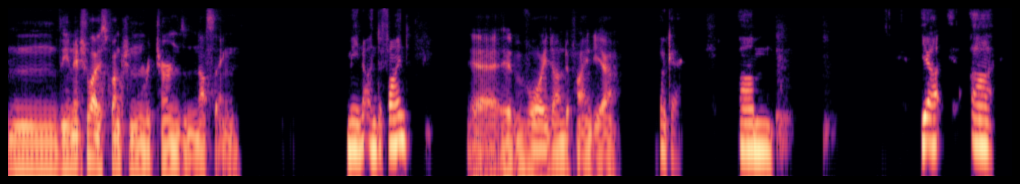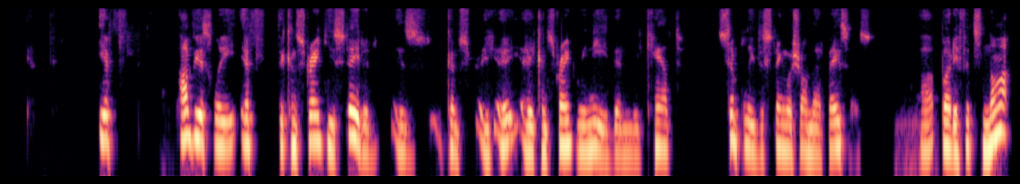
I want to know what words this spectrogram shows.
mm, The initialize function returns nothing. Mean undefined? Yeah, it void undefined, yeah. Okay. Um, yeah, uh, if, obviously, if the constraint you stated is const- a, a constraint we need, then we can't simply distinguish on that basis. Uh, but if it's not,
